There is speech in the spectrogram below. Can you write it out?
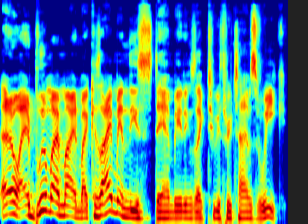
I don't know it blew my mind, Mike, because I'm in these damn meetings like two or three times a week.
